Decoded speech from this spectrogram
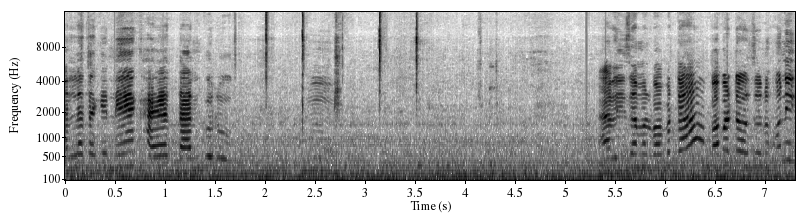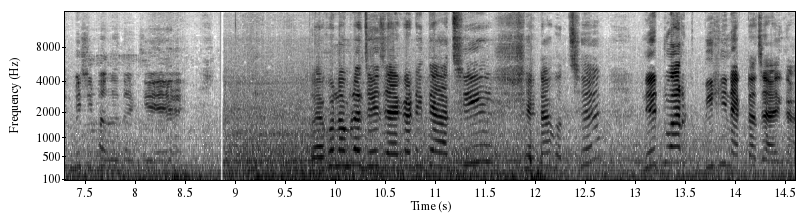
আল্লাহ তাকে নেক হায়াত দান করুক। আর এই যে আমার বাবাটা বাবাটা ওর জন্য অনেক বেশি ভালো থাকে। তো এখন আমরা যে জায়গাটিতে আছি, সেটা হচ্ছে নেটওয়ার্ক বিহীন একটা জায়গা।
